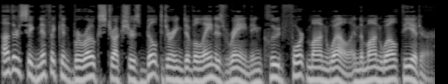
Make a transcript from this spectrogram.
Other significant Baroque structures built during de Vilhena's reign include Fort Manoel and the Manoel Theatre.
